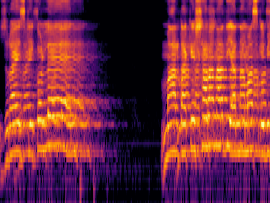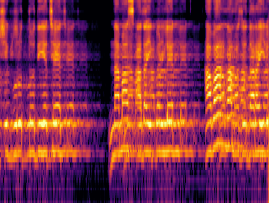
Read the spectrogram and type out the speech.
জুরাইজ কি করলেন? মার ডাকে সারা না দিয়া নামাজকে বেশি গুরুত্ব দিয়েছেন? নামাজ আদায় করলেন আবার নামাজে দাঁড়াইল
